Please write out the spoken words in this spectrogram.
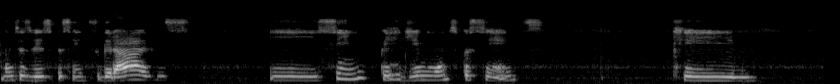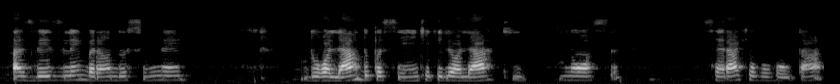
muitas vezes pacientes graves. E sim, perdi muitos pacientes que às vezes lembrando assim, né, do olhar do paciente, aquele olhar que, nossa, será que eu vou voltar?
